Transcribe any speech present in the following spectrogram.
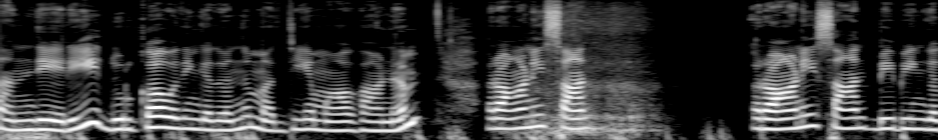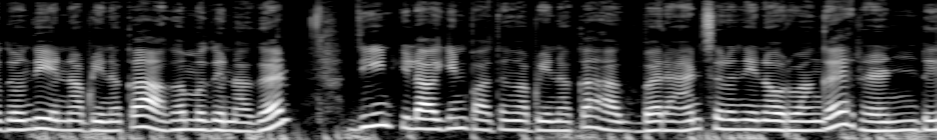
சந்தேரி துர்காவதிங்கிறது வந்து மத்திய மாகாணம். ராணி சாந்த் ராணி சாந்த் பீபிங்கிறது வந்து என்ன அப்படின்னாக்கா அகமது நகர். தீன் ஹிலாகின்னு பார்த்துங்க அப்படின்னாக்கா அக்பர். ஆன்சர் வந்து என்ன வருவாங்க? ரெண்டு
